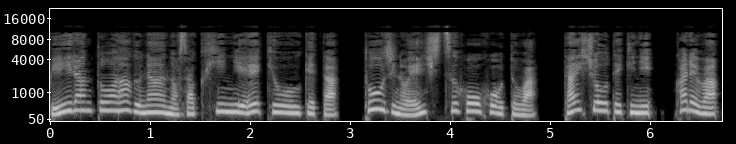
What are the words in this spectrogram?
ビーラント・ワーグナーの作品に影響を受けた当時の演出方法とは対照的に彼は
